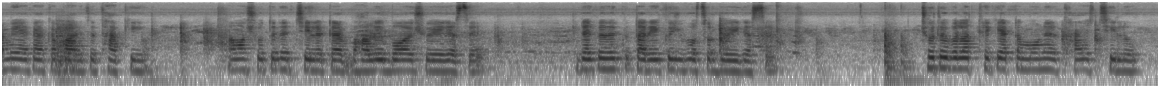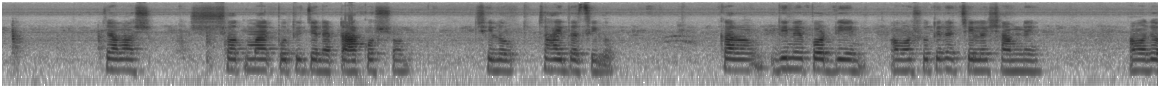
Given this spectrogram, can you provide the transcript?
আমি একা একা বাড়িতে থাকি। আমার সতীনের ছেলেটা ভালোই বয়স হয়ে গেছে। দেখতে দেখতে তার একুশ বছর হয়ে গেছে। ছোটবেলার থেকে একটা মনের খায়েশ ছিল যে আমার সৎ মায়ের প্রতি যেন একটা আকর্ষণ ছিল, চাহিদা ছিল। কারণ দিনের পর দিন আমার সতীনের ছেলের সামনে আমাদের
